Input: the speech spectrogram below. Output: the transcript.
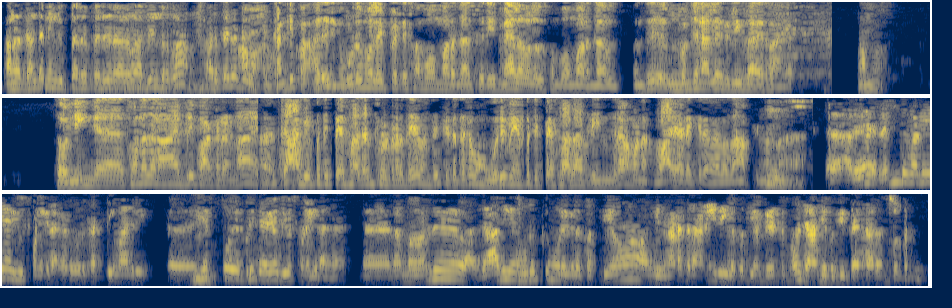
அந்த தண்டனை பெற பெறுகிறார்களா அப்படின்றதுதான் அடுத்த கட்ட விஷயம். கண்டிப்பா. அது நீங்க உடுமலைப்பேட்டை சம்பவமா இருந்தாலும் சரி மேலவளவு சம்பவமா இருந்தாலும் வந்து. கொஞ்ச நாள்ல ரிலீஸ் ஆயிடுறாங்க. ஆமா. சோ நீங்க சொன்னதை நான் எப்படி பாக்குறேன்னா ஜாதியை பத்தி பேசாதன்னு சொல்றதே வந்து கிட்டத்தட்ட உன் உரிமையை பத்தி பேசாத அப்படிங்கிற அவனை வாய் அடைக்கிற வேலை தான் அப்படின்னு அதை ரெண்டு வகையா யூஸ் பண்ணிக்கிறாங்க. அது ஒரு கத்தி மாதிரி. எப்போ எப்படி தேவையோ யூஸ் பண்ணிக்கிறாங்க? அஹ் நம்ம வந்து ஜாதிய ஒடுக்குமுறைகளை பத்தியும் அவங்களுக்கு நடக்கிற அநீதிகளை பத்தியும் பேசும்போது ஜாதியை பத்தி பேசாதன்னு சொல்றது.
